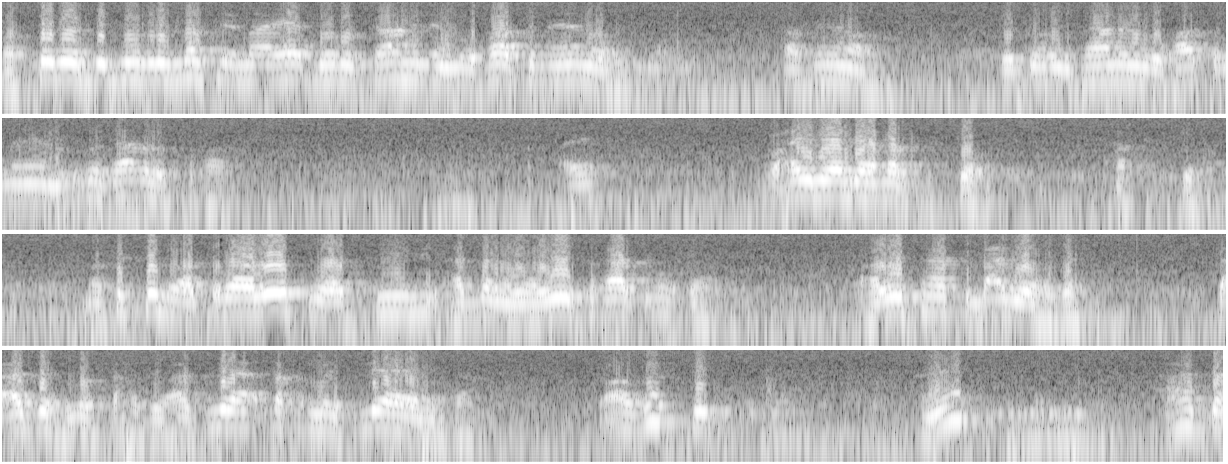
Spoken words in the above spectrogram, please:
فاستجد بدور المسح ما هي دور كامل المخاطب هنا أصلا بدور كامل المخاطب هنا بدور كامل الصفات أي وحي لا ده نفس الصف ما تكتب الأطراويس والسيبي هذا الوهويس خاتم وكذا وهويس خاتم بعد يهدف بعد يهدف تحت وعسليها دخل مثلها مثلا وأغسطي ها hadda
